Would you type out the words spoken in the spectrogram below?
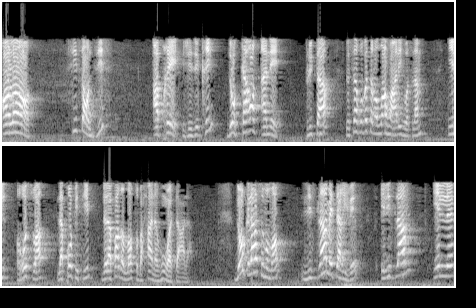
En l'an 610 après Jésus-Christ, donc 40 années plus tard, le saint prophète sallallahu alayhi wa sallam, il reçoit la prophétie de la part d'Allah subhanahu wa ta'ala. Donc là, à ce moment, l'islam est arrivé et l'islam, il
